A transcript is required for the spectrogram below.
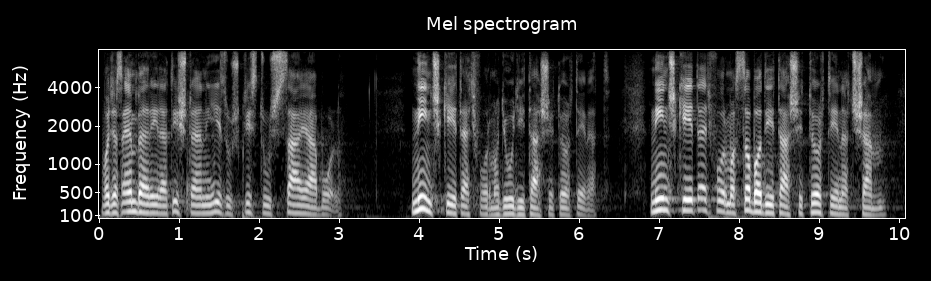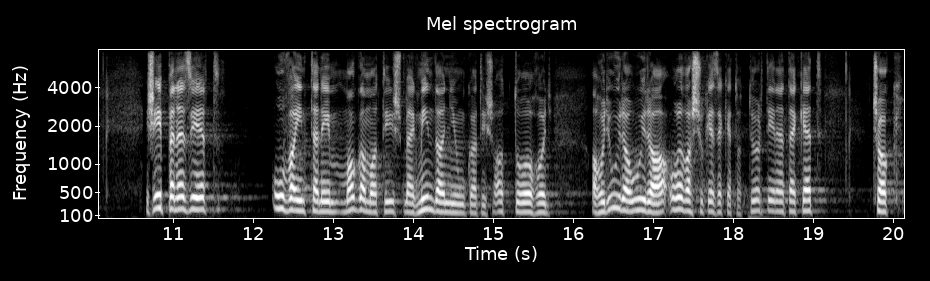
vagy az emberélet Isten Jézus Krisztus szájából? Nincs két egyforma gyógyítási történet. Nincs két egyforma szabadítási történet sem. És éppen ezért óvainteném magamat is, meg mindannyiunkat is attól, hogy ahogy újra-újra olvassuk ezeket a történeteket, csak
